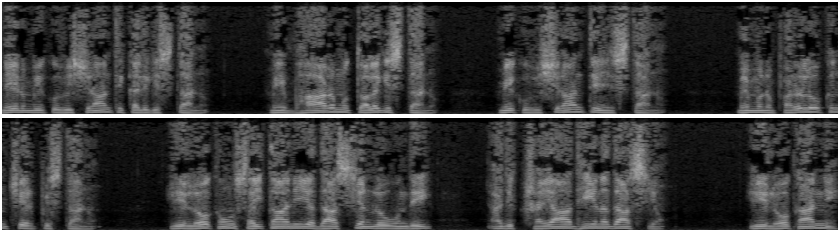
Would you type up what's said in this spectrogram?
నేను మీకు విశ్రాంతి కలిగిస్తాను. మీ భారము తొలగిస్తాను మీకు విశ్రాంతి ఇస్తాను మిమ్మను పరలోకం చేర్పిస్తాను. ఈ లోకం సైతానీయ దాస్యంలో ఉంది. అది క్షయాధీన దాస్యం. ఈ లోకాన్ని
